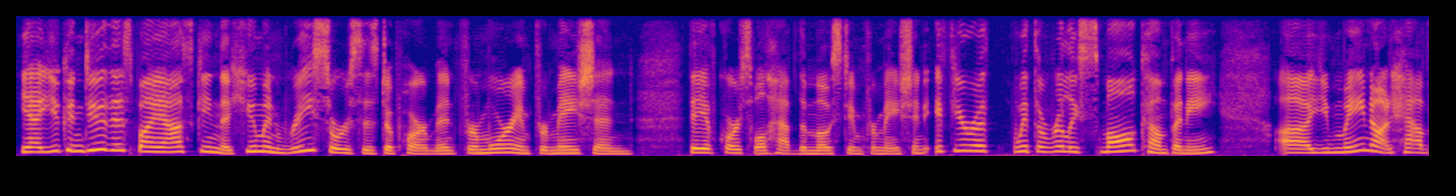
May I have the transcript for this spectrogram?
Yeah, you can do this by asking the Human Resources Department for more information. They, of course, will have the most information. If you're a, with a really small company, uh, you may not have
